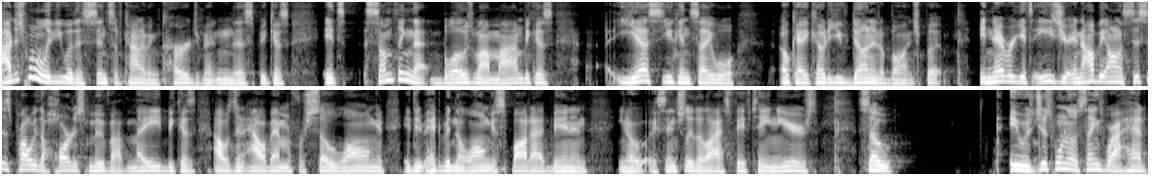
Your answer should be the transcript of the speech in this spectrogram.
I just want to leave you with a sense of kind of encouragement in this because it's something that blows my mind. Because uh, yes, you can say, well okay, Cody, you've done it a bunch, but it never gets easier. And I'll be honest, this is probably the hardest move I've made because I was in Alabama for so long and it had been the longest spot I'd been in, you know, essentially the last 15 years. So it was just one of those things where I had,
